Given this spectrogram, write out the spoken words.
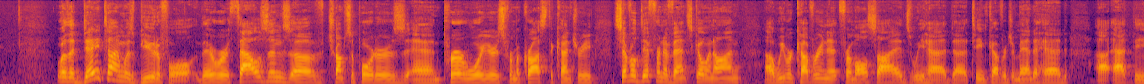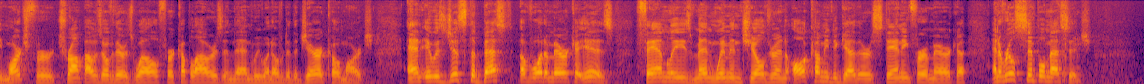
Well, the daytime was beautiful. There were thousands of Trump supporters and prayer warriors from across the country, several different events going on. Uh, we were covering it from all sides. We had uh, team coverage, Amanda Head, uh, at the March for Trump. I was over there as well for a couple hours, and then we went over to the Jericho March. And it was just the best of what America is families, men, women, children, all coming together, standing for America, and a real simple message.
